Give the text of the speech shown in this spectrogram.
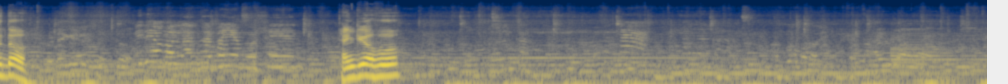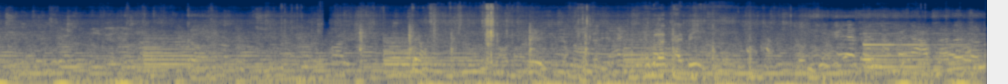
আছে তো ভিডিও কল লাগবে ভাইয়া বসেন থ্যাংক ইউ আপু সুখে আছেন না ভাইয়া আপনাদের জন্য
